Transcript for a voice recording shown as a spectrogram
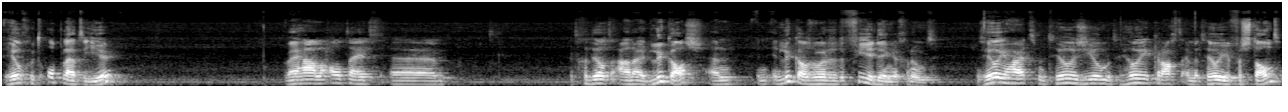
heel goed opletten hier. Wij halen altijd uh, het gedeelte aan uit Lucas. En in, in, Lucas worden er vier dingen genoemd. Met heel je hart, met heel je ziel, met heel je kracht en met heel je verstand.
